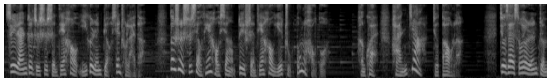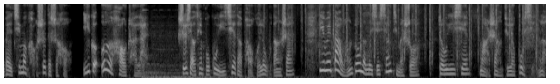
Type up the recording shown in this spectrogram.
虽然这只是沈天浩一个人表现出来的，但是石小天好像对沈天浩也主动了好多。很快寒假就到了，就在所有人准备期末考试的时候，一个噩耗传来。石小天不顾一切地跑回了武当山，因为大王庄的那些乡亲们说，周一仙马上就要步行了，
